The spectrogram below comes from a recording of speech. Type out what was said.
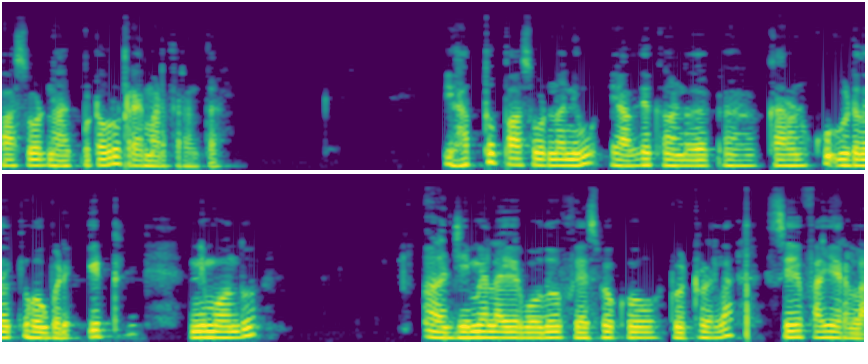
ಪಾಸ್ವರ್ಡ್ನ ಹಾಕ್ಬಿಟ್ಟು ಅವರು ಟ್ರೈ ಮಾಡ್ತಾರಂತ. ಈ ಹತ್ತು ಪಾಸ್ವರ್ಡ್ನ ನೀವು ಯಾವುದೇ ಕಾರಣದ ಕಾರಣಕ್ಕೂ ಇಡೋದಕ್ಕೆ ಹೋಗಬೇಡಿ. ಇಟ್ಟರೆ ನಿಮ್ಮ ಒಂದು ಜಿಮೇಲ್ ಆಗಿರ್ಬೋದು ಫೇಸ್ಬುಕ್ಕು ಟ್ವಿಟ್ರ್ ಎಲ್ಲ ಸೇಫ್ ಆಗಿರಲ್ಲ.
